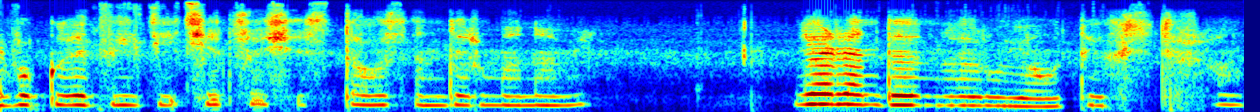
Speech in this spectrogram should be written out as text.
I w ogóle widzicie, co się stało z Endermanami? Nie renderują tych strzał.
